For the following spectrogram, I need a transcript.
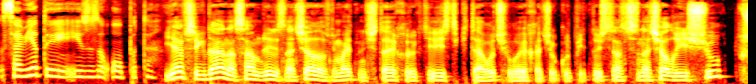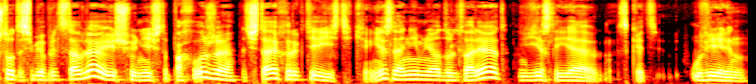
советы из опыта? Я всегда, на самом деле, сначала внимательно читаю характеристики того, чего я хочу купить. То есть сначала ищу, что-то себе представляю, ищу нечто похожее, читаю характеристики. Если они меня удовлетворяют, если я, так сказать, уверен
